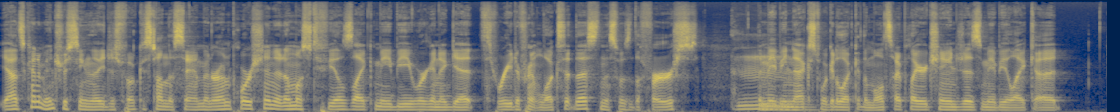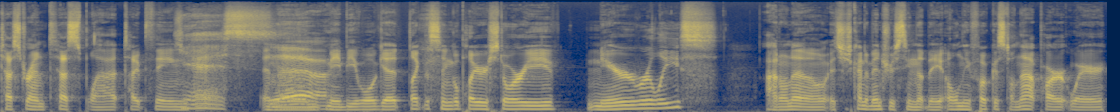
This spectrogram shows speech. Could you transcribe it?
Yeah, it's kind of interesting that they just focused on the salmon run portion. It almost feels like maybe we're gonna get three different looks at this, and this was the first. Then maybe Mm. next we'll get a look at the multiplayer changes, maybe like a test run, test splat type thing. Yes. And Yeah. then maybe we'll get like the single player story near release. I don't know. It's just kind of interesting that they only focused on that part where,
